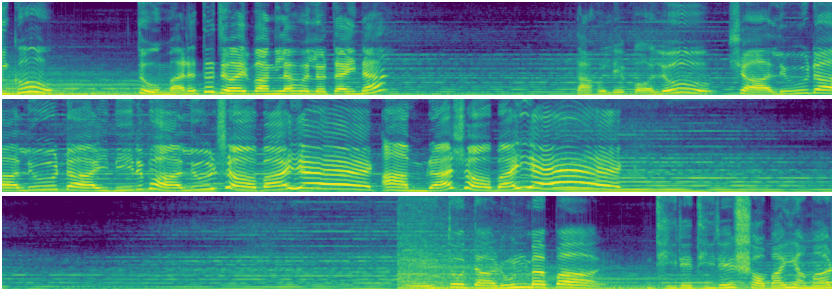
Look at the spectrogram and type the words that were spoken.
কি গো, তোমারও তো জয় বাংলা হলো, তাই না? তাহলে বলো, শালু, ডালু, ডাইনির ভালু সবাই এক, আমরা সবাই এক। এই তো দারুণ ব্যাপার। ধীরে ধীরে সবাই আমার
